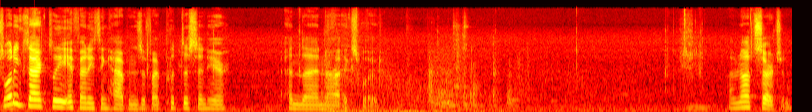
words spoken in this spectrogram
So what exactly, if anything, happens if I put this in here and then uh, explode? I'm not certain.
